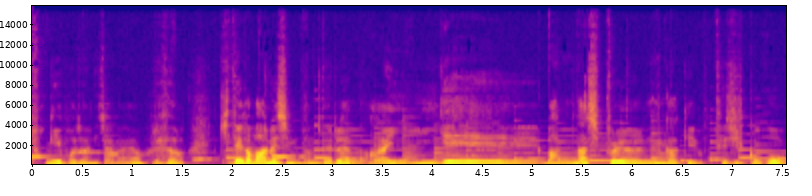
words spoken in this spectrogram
초기 버전이잖아요. 그래서 기대가 많으신 분들은 아 이게 맞나 싶을 생각이 드실 거고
